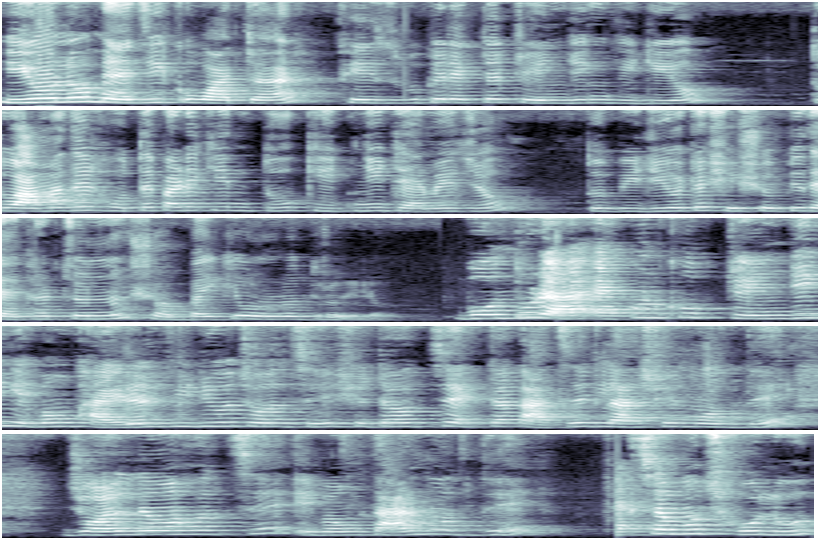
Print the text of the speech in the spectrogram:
ইয়োলো ম্যাজিক ওয়াটার ফেসবুকের একটা ট্রেন্ডিং ভিডিও। তো আমাদের হতে পারে কিন্তু কিডনি ড্যামেজও। তো ভিডিওটা শেষ অবধি দেখার জন্য সবাইকে অনুরোধ রইল। বন্ধুরা, এখন খুব ট্রেন্ডিং এবং ভাইরাল ভিডিও চলছে। সেটা হচ্ছে একটা কাঁচের গ্লাসের মধ্যে জল নেওয়া হচ্ছে এবং তার মধ্যে এক চামচ হলুদ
